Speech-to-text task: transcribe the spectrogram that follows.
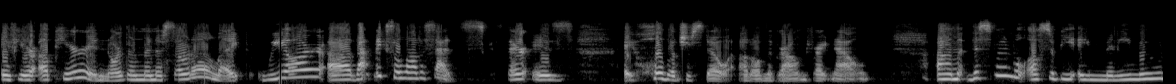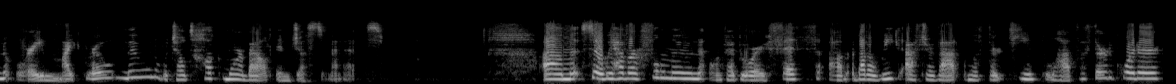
if you're up here in northern Minnesota, like we are, uh, that makes a lot of sense. There is a whole bunch of snow out on the ground right now. Um, this moon will also be a mini moon or a micro moon, which I'll talk more about in just a minute. Um, so we have our full moon on February 5th. Um, about a week after that, on the 13th, we'll have the third quarter.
